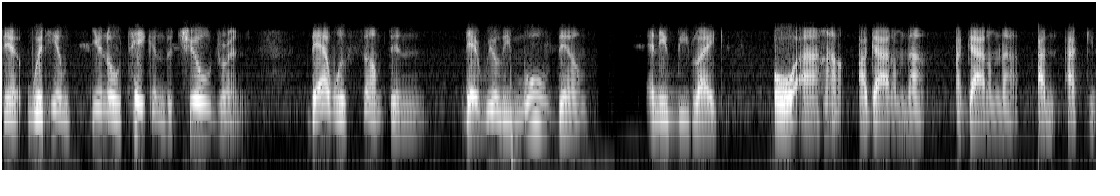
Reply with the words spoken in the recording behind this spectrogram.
them, with him, you know, taking the children, that was something that really moved them, and he'd be like, "Oh, uh-huh, I got him now. I got him now. I I can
